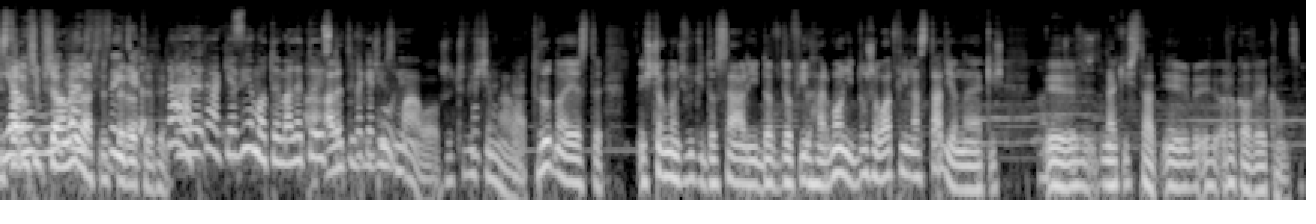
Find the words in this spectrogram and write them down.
Staram ja, się przełamywać te stereotypy. Tak, ale, tak, ja wiem o tym, ale to jest Ale tych tak ludzi jest mało, rzeczywiście tak, tak, mało. Tak. Trudno jest ściągnąć ludzi do sali, do, do filharmonii, dużo łatwiej na stadion, na jakiś, y, na jakiś y, rokowy koncert.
